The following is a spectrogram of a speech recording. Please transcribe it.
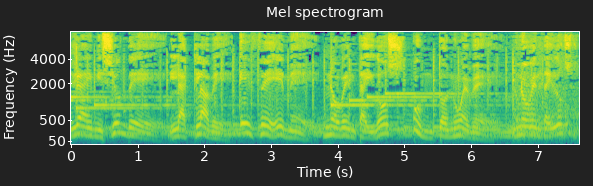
la emisión de La Clave FM 92.9.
